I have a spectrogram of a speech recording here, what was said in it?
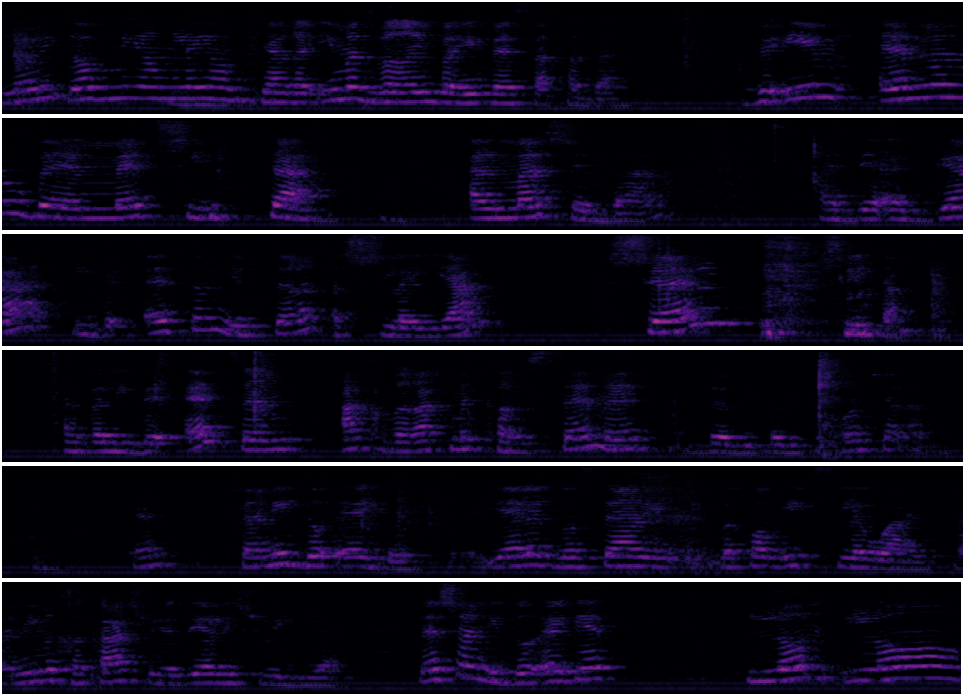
לא לדאוג מיום ליום, כי הרי אם הדברים באים בהיסח הדעת, ואם אין לנו באמת שליטה על מה שבא, הדאגה היא בעצם יוצרת אשליה של שליטה. אבל היא בעצם אך ורק מכרסמת בביטחון שלנו, כן? כשאני דואגת, ילד נוסע ממקום X ל-Y, ואני מחכה שהוא יודיע לי שהוא הגיע. זה שאני דואגת לא, לא,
